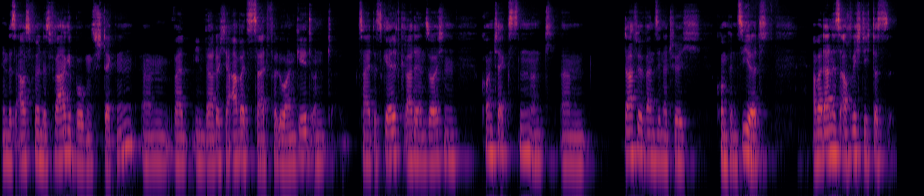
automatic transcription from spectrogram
in das Ausfüllen des Fragebogens stecken, ähm, weil ihnen dadurch ja Arbeitszeit verloren geht und Zeit ist Geld, gerade in solchen Kontexten und ähm, dafür werden sie natürlich kompensiert. Aber dann ist auch wichtig, dass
